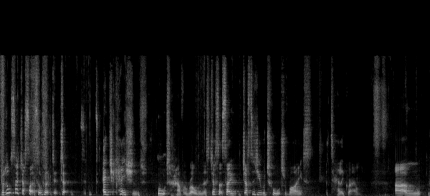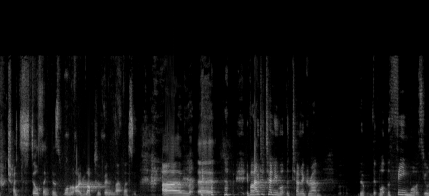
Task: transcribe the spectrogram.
but also just like sort of like, j- j- education ought to have a role in this. Just like, so, just as you were taught to write a telegram, um, which I still think is one. I'd love to have been in that lesson. Um, uh, If I were to tell you what the telegram, the, the, what the theme was, you'll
